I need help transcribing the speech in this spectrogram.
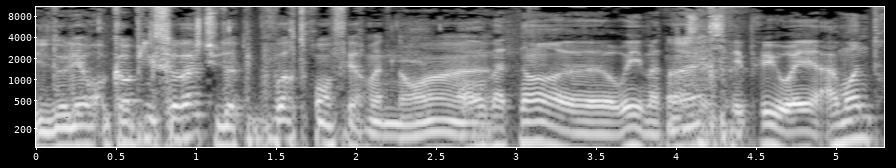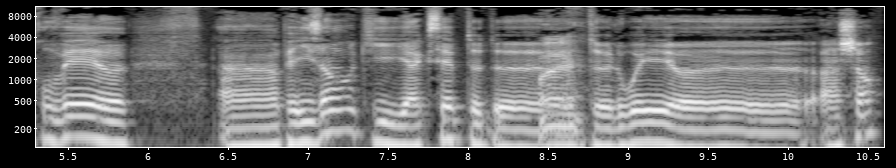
Île d'Oléron. Camping sauvage, tu dois plus pouvoir trop en faire maintenant. Hein. Oh, maintenant, euh, oui, maintenant Ouais. ça se fait plus. Ouais, à moins de trouver euh, un paysan qui accepte de Ouais. te louer euh, un champ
